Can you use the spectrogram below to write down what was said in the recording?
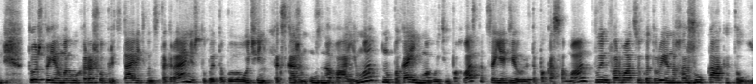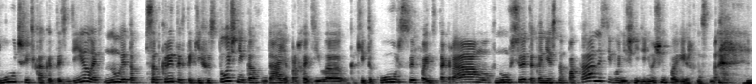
То, что я могу хорошо представить в Инстаграме, чтобы это было очень, так скажем, узнаваемо, ну пока я не могу этим похвастаться, я делаю это пока сама. Ту информацию, которую я нахожу, как это улучшить, как это сделать, ну это с открытых таких источников, да, я проходила какие-то курсы по Инстаграму, ну все это, конечно, пока на сегодняшний день очень поверхностно.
